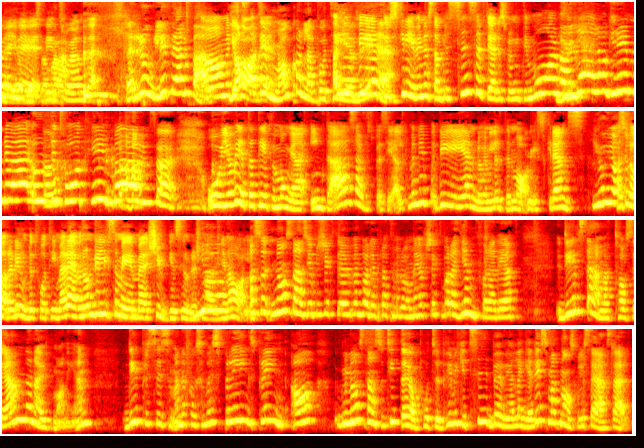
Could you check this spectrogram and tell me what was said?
Nej, jag det, det bara. tror jag inte. Men roligt i alla fall. Ja, men det jag satt det. hemma och kollade på Ja, TV. jag vet, du skrev ju nästan precis efter jag hade sprungit i mål. Bara, jävlar vad grym du är, under två timmar. Så här. Och jag vet att det för många inte är särskilt speciellt, men det, det är ändå en liten magisk gräns. Jo, ja, att alltså- klara det under två timmar, även om det liksom är med 20 sekunders marginal. Alltså någonstans, jag försökte, vem var det jag pratade med då, men jag försökte bara jämföra det att dels det här med att ta sig an den här utmaningen, det är precis som när folk säger men spring, spring, ja, men någonstans så tittar jag på typ hur mycket tid behöver jag lägga, det är som att någon skulle säga så här,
